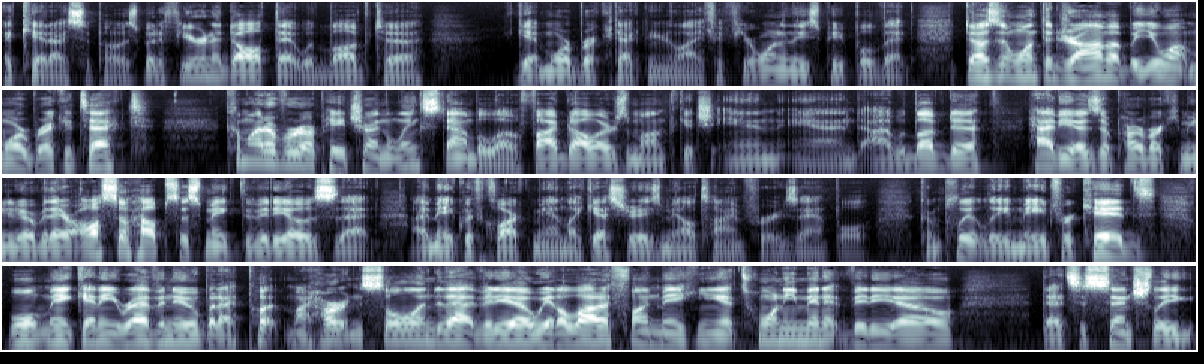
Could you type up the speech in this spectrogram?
a kid, I suppose, but if you're an adult that would love to get more Brickitect in your life. If you're one of these people that doesn't want the drama, but you want more Brickitect, come on over to our Patreon. The link's down below. $5 a month gets you in. And I would love to have you as a part of our community over there. Also helps us make the videos that I make with Clark Man, like yesterday's Mail Time, for example. Completely made for kids. Won't make any revenue, but I put my heart and soul into that video. We had a lot of fun making it. 20 minute video that's essentially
